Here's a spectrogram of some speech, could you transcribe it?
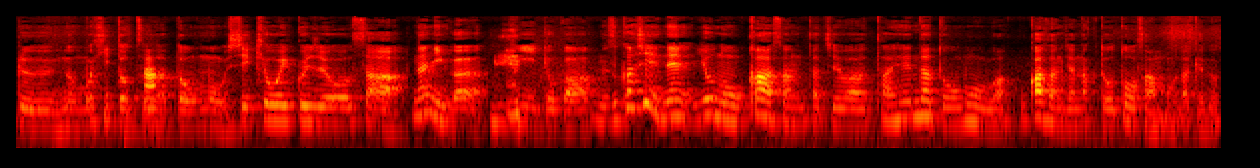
るのも一つだと思うし、教育上さ、何がいいとか難しいね。世のお母さんたちは大変だと思うわ。お母さんじゃなくてお父さんもだけど。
